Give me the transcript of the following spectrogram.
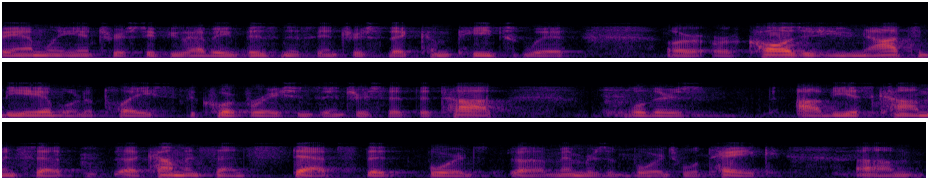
family interest, if you have a business interest that competes with or causes you not to be able to place the corporation's interest at the top, well, there's obvious common uh, sense steps that boards uh, members of boards will take. Um,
